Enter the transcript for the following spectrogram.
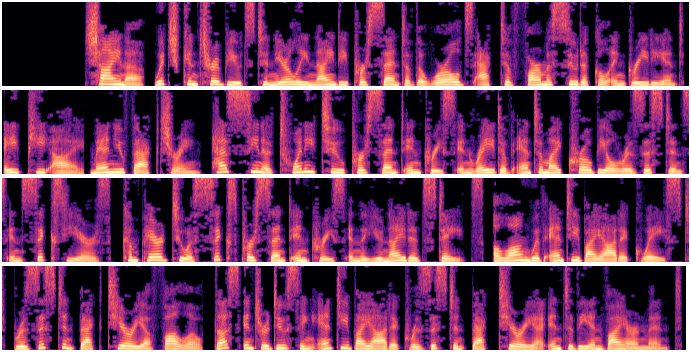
China, which contributes to nearly 90% of the world's active pharmaceutical ingredient API manufacturing, has seen a 22% increase in rate of antimicrobial resistance in six years, compared to a 6% increase in the United States. Along with antibiotic waste, resistant bacteria follow, thus introducing antibiotic-resistant bacteria into the environment.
